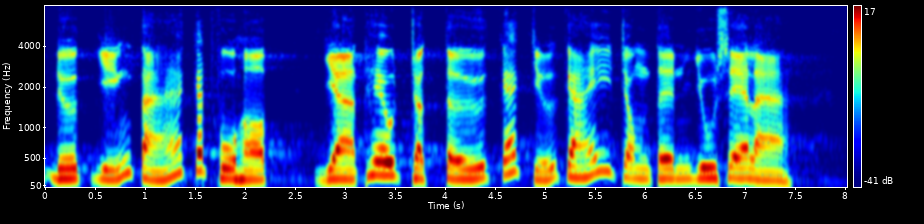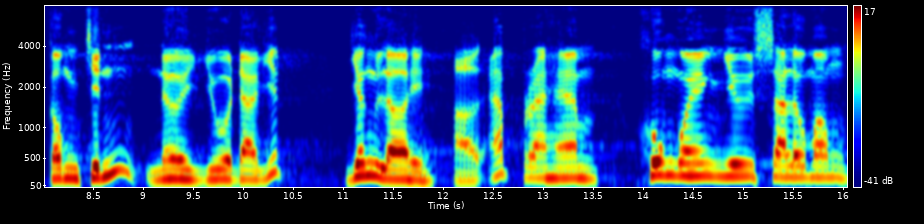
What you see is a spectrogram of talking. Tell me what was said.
được diễn tả cách phù hợp và theo trật tự các chữ cái trong tên Giuse là công chính nơi vua David dân lời ở Abraham khôn ngoan như Salomon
